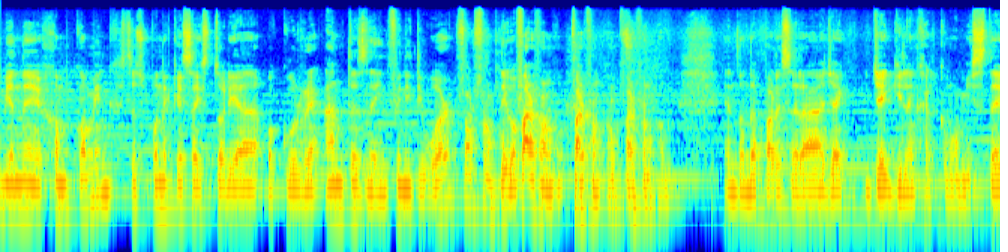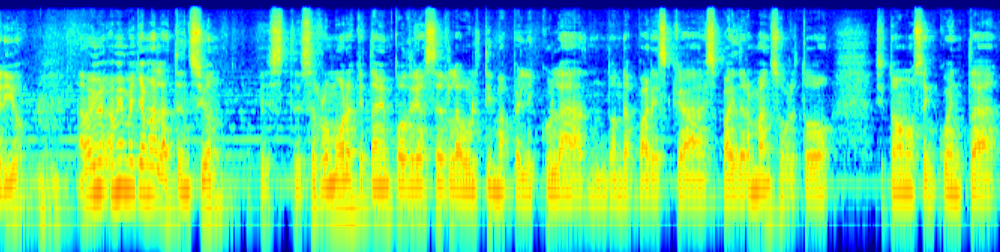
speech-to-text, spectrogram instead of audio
viene Homecoming. Se supone que esa historia ocurre antes de Infinity War. Far From Home. Digo, Far From, far from Home, Far From Home. En donde aparecerá Jake, Jake Gyllenhaal como misterio. A mí, a mí me llama la atención. Este, se rumora que también podría ser la última película donde aparezca Spider-Man, sobre todo si tomamos en cuenta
